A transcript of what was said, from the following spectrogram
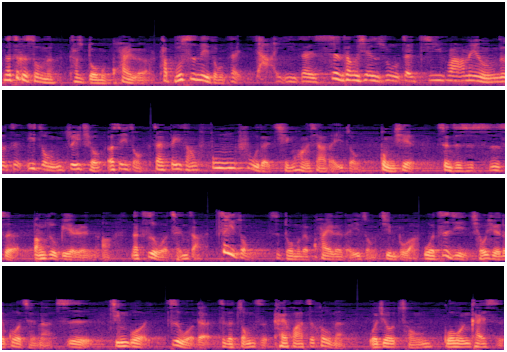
那这个时候呢，他是多么快乐！他不是那种在压抑、在肾上腺素在激发那种的这一种追求，而是一种在非常丰富的情况下的一种贡献，甚至是施舍、帮助别人啊。那自我成长，这种是多么的快乐的一种进步啊！我自己求学的过程呢，是经过自我的这个种子开花之后呢，我就从国文开始，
